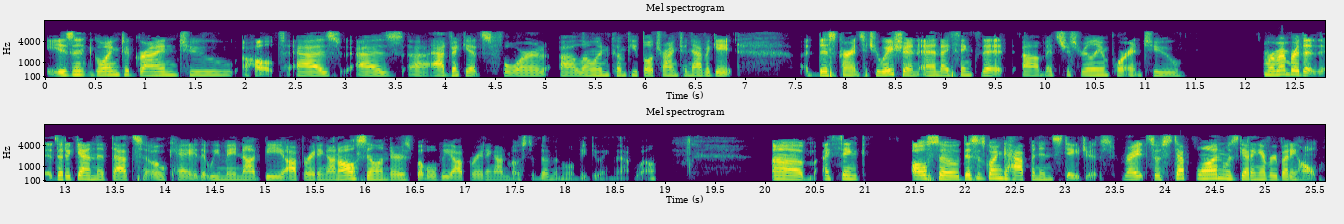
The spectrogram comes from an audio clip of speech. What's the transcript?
isn't going to grind to a halt as as uh, advocates for uh, low-income people trying to navigate this current situation. And I think that um, it's just really important to remember that, that again, that that's okay, that we may not be operating on all cylinders, but we'll be operating on most of them and we'll be doing that well. Um, I think also this is going to happen in stages, right? So step one was getting everybody home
